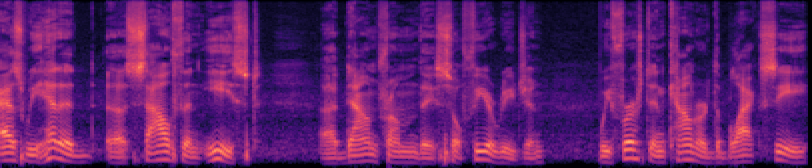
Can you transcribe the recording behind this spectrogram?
as we headed uh, south and east uh, down from the Sofia region, we first encountered the Black Sea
